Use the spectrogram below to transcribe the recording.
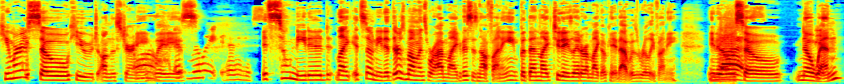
Humor is so huge on this journey, oh, ladies. It really is. It's so needed. Like, it's so needed. There's moments where I'm like, this is not funny. But then, like, two days later, I'm like, okay, that was really funny. You know, yes. so know when.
